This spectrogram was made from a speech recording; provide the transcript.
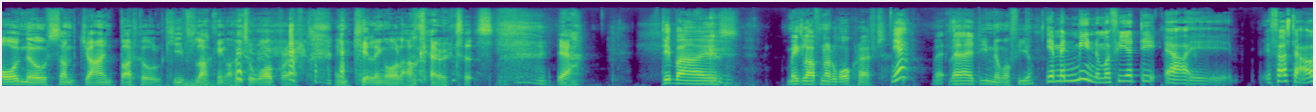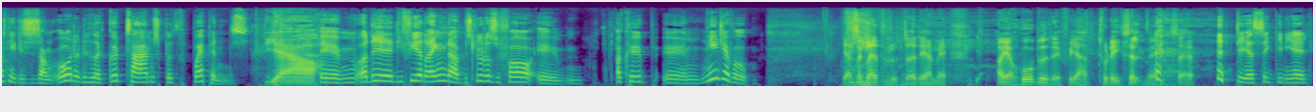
all know, some giant butthole keeps locking onto Warcraft and killing all our characters. Ja, det var uh, Make Love Not Warcraft. Ja. Hvad, hvad er din nummer 4? Jamen, min nummer 4, det er øh, første afsnit i sæson 8, det hedder Good Times with Weapons. Ja, yeah. Øhm, og det er de fire drenge, der beslutter sig for øhm, at købe øhm, ninja-våben. jeg er så glad for, at du stadig det her med. Og jeg håbede det, for jeg tog det ikke selv med. Så jeg, det er så genialt.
